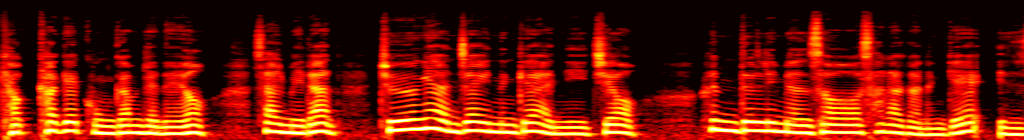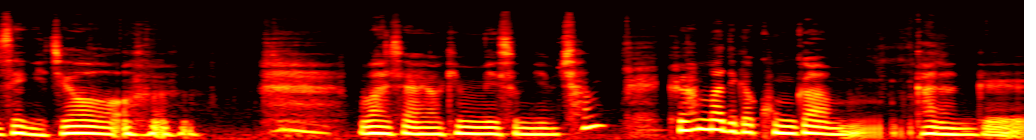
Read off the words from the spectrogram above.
격하게 공감되네요. 삶이란 조용히 앉아 있는 게 아니죠. 흔들리면서 살아가는 게 인생이죠. 맞아요. 김미숙님. 참, 그 한마디가 공감 가는 그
